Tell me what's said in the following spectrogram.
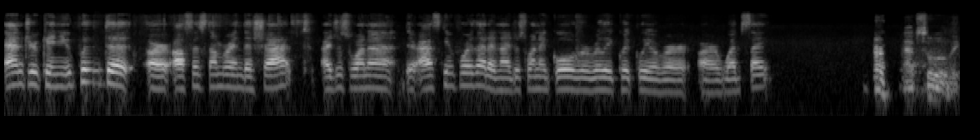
Andrew, can you put the our office number in the chat? I just wanna. They're asking for that, and I just want to go over really quickly over our website. Sure, absolutely.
